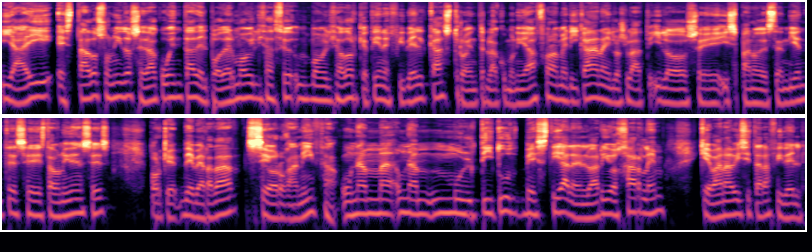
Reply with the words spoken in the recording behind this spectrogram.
Y ahí Estados Unidos se da cuenta del poder movilizador que tiene Fidel Castro entre la comunidad afroamericana y los, lat- y los eh, hispanodescendientes eh, estadounidenses, porque de verdad se organiza una, ma- una multitud bestial en el barrio de Harlem que van a visitar a Fidel.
